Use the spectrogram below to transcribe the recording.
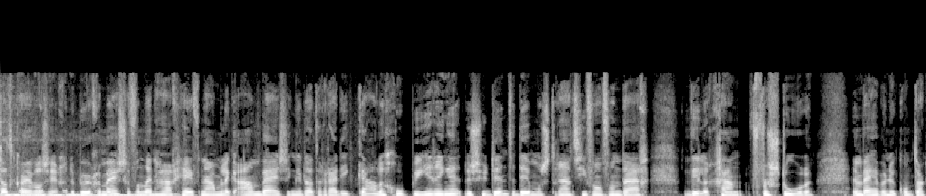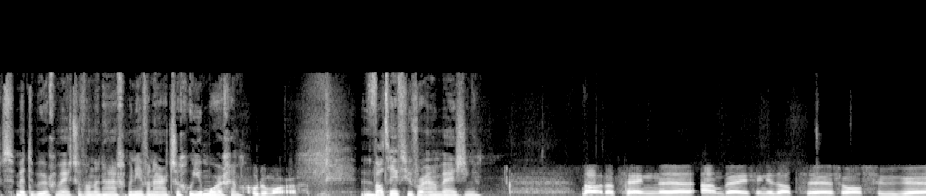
Dat kan je wel zeggen. De burgemeester van Den Haag heeft namelijk aanwijzingen... dat radicale groeperingen de studentendemonstratie van vandaag willen gaan verstoren. En wij hebben nu contact met de burgemeester van Den Haag, meneer Van Aartsen. Goedemorgen. Goedemorgen. Wat heeft u voor aanwijzingen? Nou, dat zijn uh, aanwijzingen dat, uh, zoals u uh,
